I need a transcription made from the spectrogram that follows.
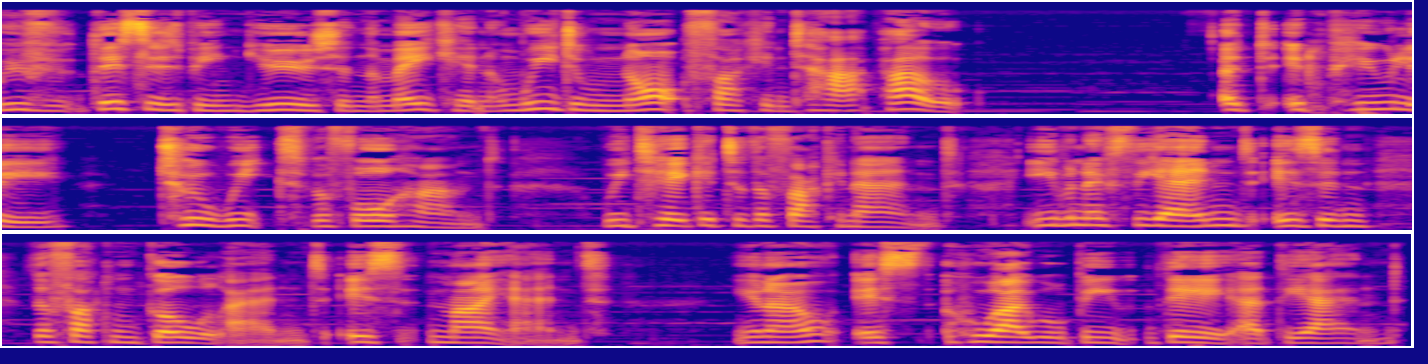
we've this has been used in the making and we do not fucking tap out it, purely two weeks beforehand. We take it to the fucking end. Even if the end isn't the fucking goal end, is my end. You know, it's who I will be there at the end.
